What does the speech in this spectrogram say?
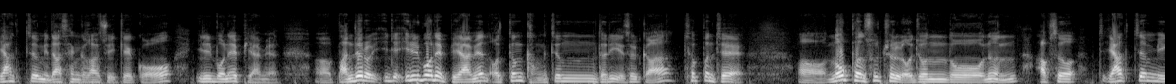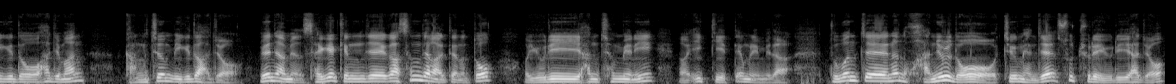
약점이다 생각할 수 있겠고, 일본에 비하면. 어, 반대로 이제 일본에 비하면 어떤 강점들이 있을까? 첫 번째, 어, 높은 수출 의존도는 앞서 약점이기도 하지만 강점이기도 하죠. 왜냐하면 세계 경제가 성장할 때는 또 유리한 측면이 어, 있기 때문입니다. 두 번째는 환율도 지금 현재 수출에 유리하죠.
